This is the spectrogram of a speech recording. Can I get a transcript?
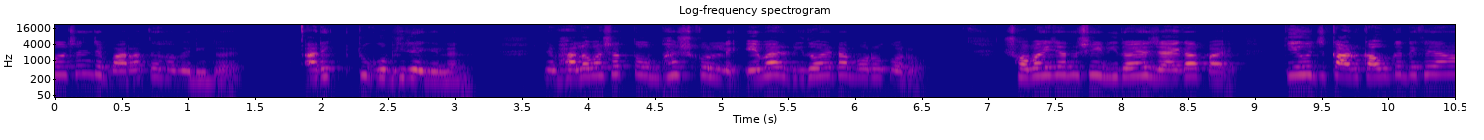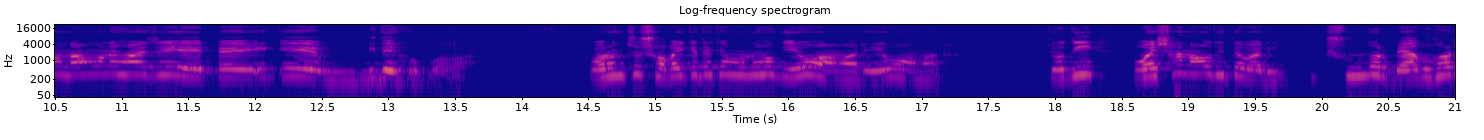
বলছেন যে বাড়াতে হবে হৃদয়ে। আরেকটু গভীরে গেলেন। যে ভালোবাসার তো অভ্যাস করলে এবার হৃদয়টা বড় করো। সবাই যেন সেই হৃদয়ে জায়গা পায়। কেউ কার, কাউকে দেখে যেন না মনে হয় যে একে বিদে হোক বাবা। বরঞ্চ সবাইকে দেখে মনে হোক, এও আমার এও আমার। যদি পয়সা নাও দিতে পারি, সুন্দর ব্যবহার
